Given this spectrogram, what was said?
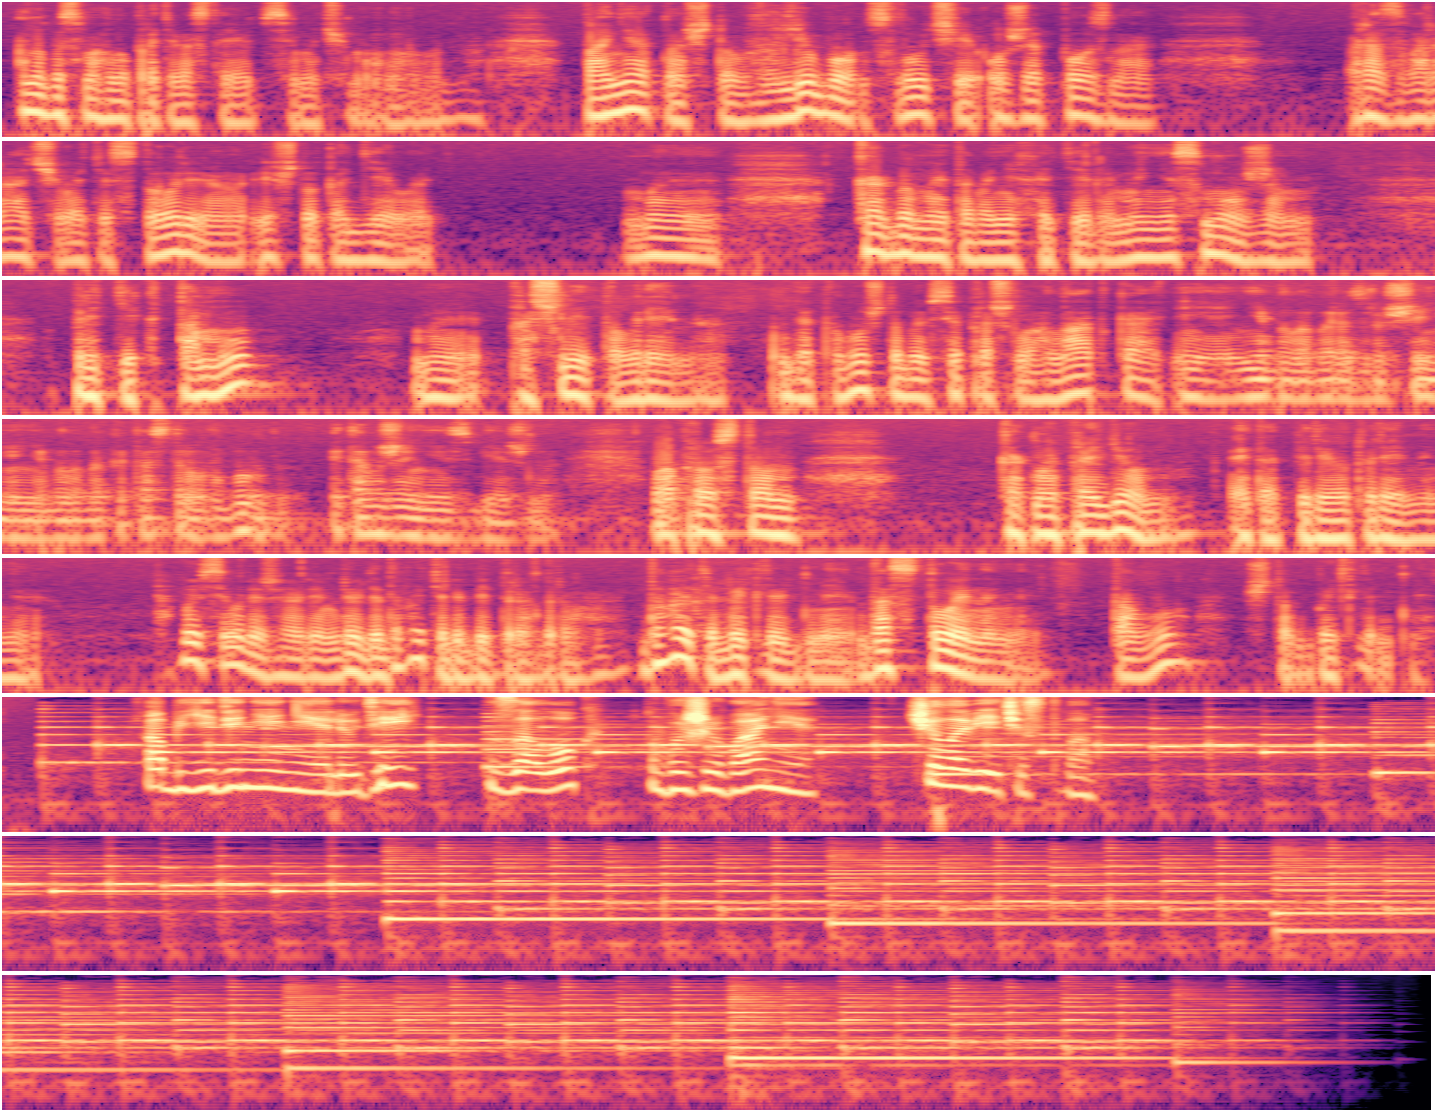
оно бы смогло противостоять всему чему угодно. Понятно, что в любом случае уже поздно разворачивать историю и что-то делать. Мы, как бы мы этого не хотели, мы не сможем прийти к тому, мы прошли то время, для того, чтобы все прошло гладко и не было бы разрушения, не было бы катастроф будут. Это уже неизбежно. Вопрос в том, как мы пройдем этот период времени. Мы всего лишь говорим, люди, давайте любить друг друга, давайте быть людьми, достойными того, чтобы быть людьми. Объединение людей — залог выживания человечества.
